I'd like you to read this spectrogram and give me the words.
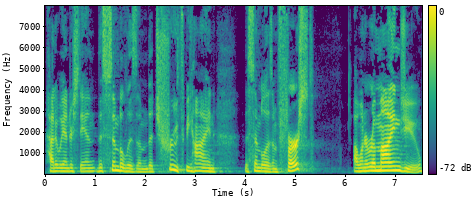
How do we understand the symbolism, the truth behind the symbolism? First, I want to remind you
